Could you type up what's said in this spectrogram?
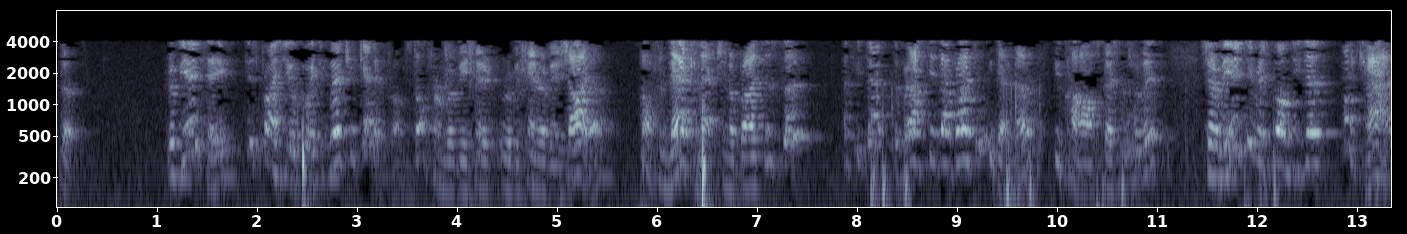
look, Rabbi Yosef, this price you're quoting, where'd you get it from? It's not from Rabbi Chen, Rabbi Shaya. It's not from their collection of prices, so, as we said, the veracity of that price, we don't know. You can't ask questions from it. So Rabbi Yosef responds, he says, I can.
